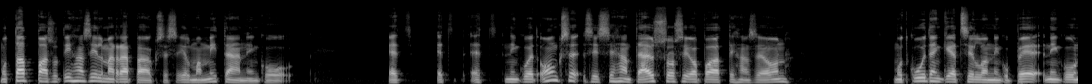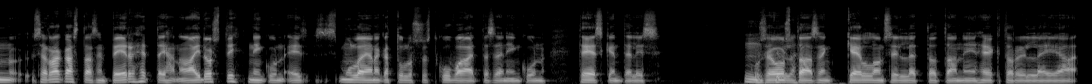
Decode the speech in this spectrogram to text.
mutta tappaa sut ihan silmän räpäyksessä ilman mitään, niin kuin, et, et, et, niin kuin, et onko se, siis sehän täyssosiopaattihan se on, mutta kuitenkin, että silloin niin kuin pe, niin kuin se rakastaa sen perhettä ihan aidosti, niin kuin ei, mulla ei ainakaan tullut sellaista kuvaa, että se niin kuin teeskentelisi, kun mm, se kyllä. ostaa sen kellon sille tota, niin Hectorille ja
